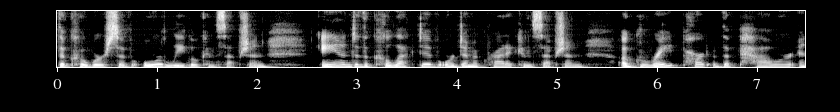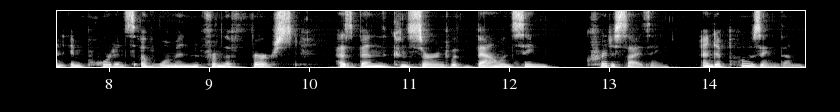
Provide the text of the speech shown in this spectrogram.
the coercive or legal conception and the collective or democratic conception, a great part of the power and importance of woman from the first has been concerned with balancing criticizing, and opposing them.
